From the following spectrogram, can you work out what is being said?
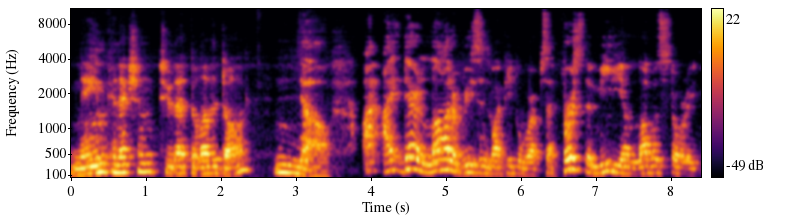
name connection to that beloved dog? No. I, I, there are a lot of reasons why people were upset. First, the media love a story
